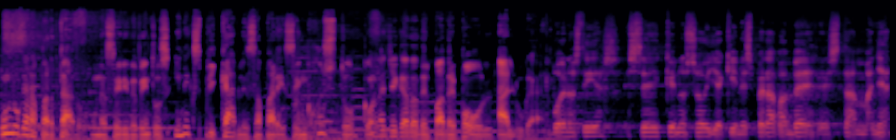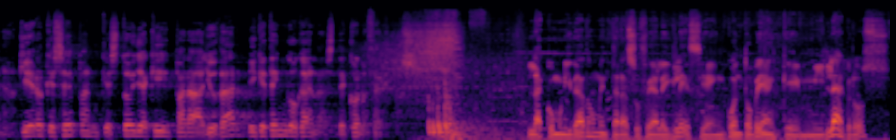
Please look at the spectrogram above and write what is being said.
un lugar apartado, una serie de eventos inexplicables aparecen justo con la llegada del padre Paul al lugar. Buenos días. Sé que no soy a quien esperaban ver esta mañana. Quiero que sepan que estoy aquí para ayudar y que tengo ganas de conocerlos. La comunidad aumentará su fe a la iglesia en cuanto vean que milagros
